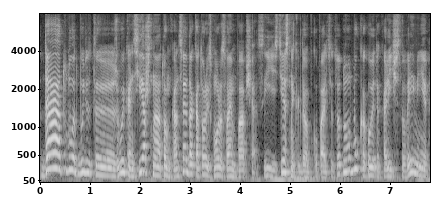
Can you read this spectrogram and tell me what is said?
Да, тут вот будет э, живой консьерж на том конце, да, который сможет с вами пообщаться. И, естественно, когда вы покупаете этот ноутбук, какое-то количество времени,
